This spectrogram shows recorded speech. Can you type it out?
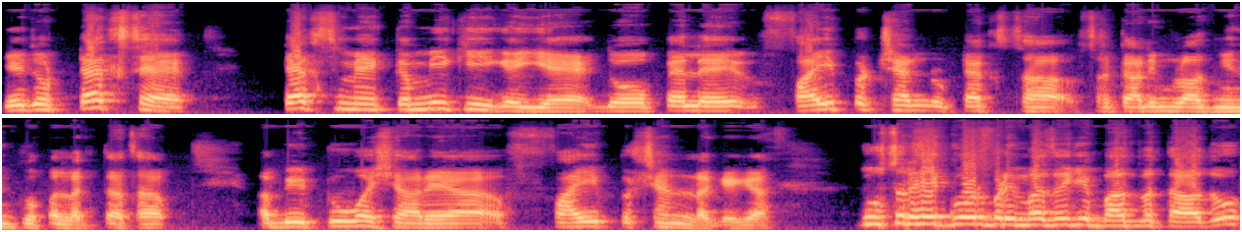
یہ جو ٹیکس ہے ٹیکس میں کمی کی گئی ہے۔ جو پہلے فائیو پرسینٹ ٹیکس تھا، سرکاری ملازمین کے اوپر لگتا تھا۔ ابھی ٹو اشاریہ فائیو پرسینٹ لگے گا۔ دوسرا، ایک اور بڑی مزے کی بات بتا دو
